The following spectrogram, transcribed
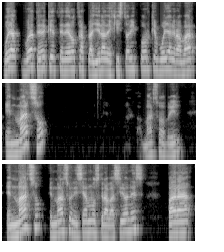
voy a, voy a tener que tener otra playera de History porque voy a grabar en marzo, marzo, abril, en marzo, en marzo iniciamos grabaciones para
